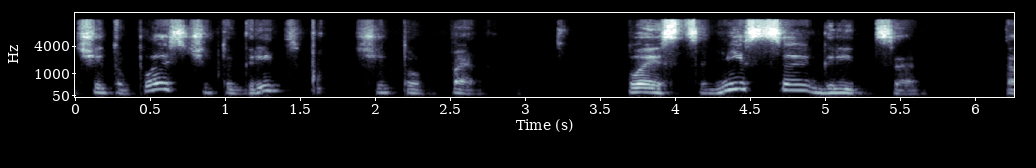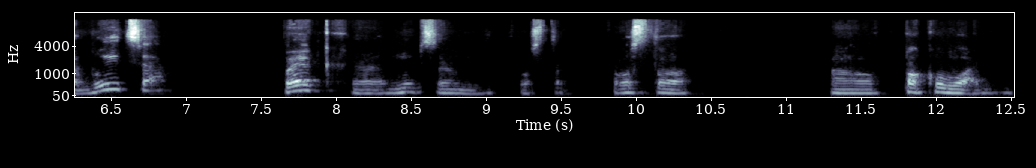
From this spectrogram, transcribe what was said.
Чи то place, чи то grid, чи то pack. Place – це місце, grid – це таблиця, pack – ну це просто, просто пакування,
